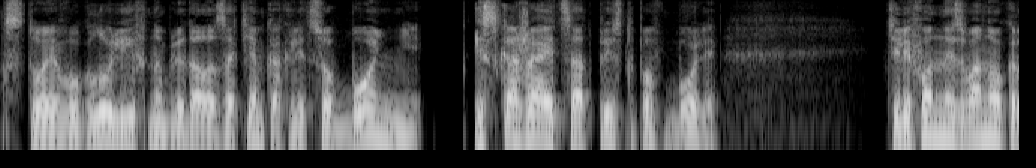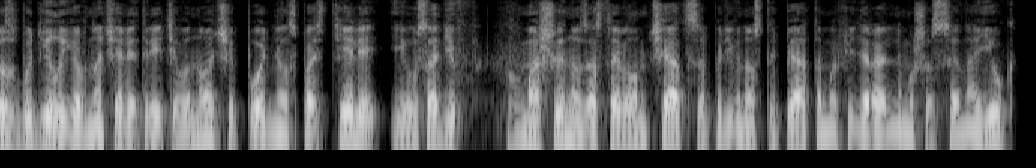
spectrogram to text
Стоя в углу, Лив наблюдала за тем, как лицо Бонни искажается от приступов боли. Телефонный звонок разбудил ее в начале третьего ночи, поднял с постели и, усадив в машину, заставил мчаться по 95-му федеральному шоссе на юг,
